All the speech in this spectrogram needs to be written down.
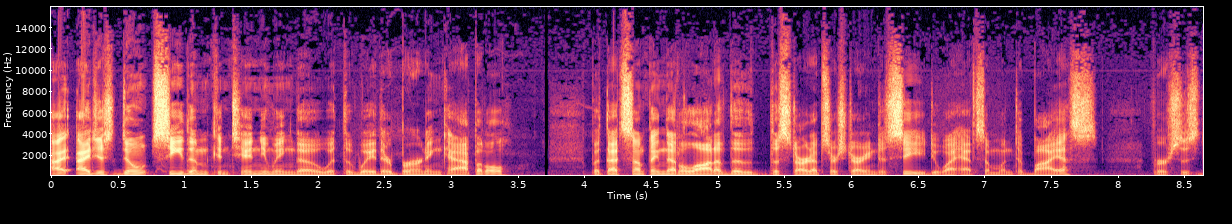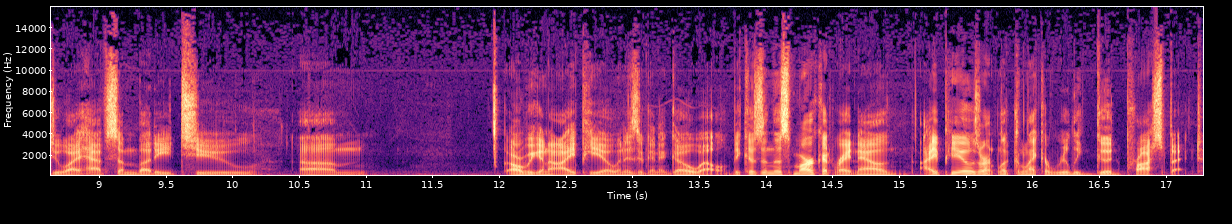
I, I just don't see them continuing though with the way they're burning capital. But that's something that a lot of the the startups are starting to see. Do I have someone to buy us versus do I have somebody to? Um, are we going to IPO and is it going to go well? Because in this market right now, IPOs aren't looking like a really good prospect.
